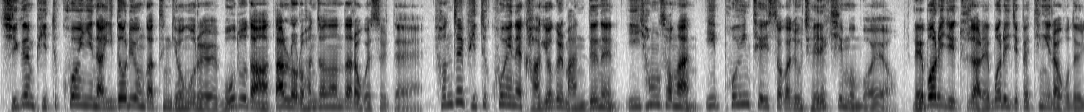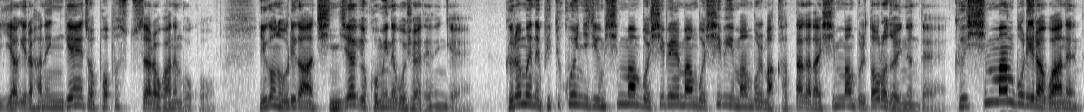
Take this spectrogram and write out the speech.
지금 비트코인이나 이더리움 같은 경우를 모두 다 달러로 환전한다라고 했을 때 현재 비트코인의 가격을 만드는 이 형성한 이 포인트에 있어가지고 제일 핵심은 뭐예요? 레버리지 투자, 레버리지 배팅이라고들 이야기를 하는 게 저 퍼포스 투자라고 하는 거고 이건 우리가 진지하게 고민해 보셔야 되는 게 그러면은 비트코인이 지금 10만 불, 11만 불, 12만 불 막 갔다가 다 10만 불 떨어져 있는데 그 10만 불이라고 하는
